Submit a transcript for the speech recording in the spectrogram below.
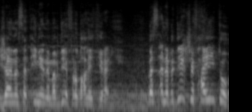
جانا صدقيني أنا ما بدي أفرض عليكي رأيي بس أنا بدي أكشف حقيقته.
